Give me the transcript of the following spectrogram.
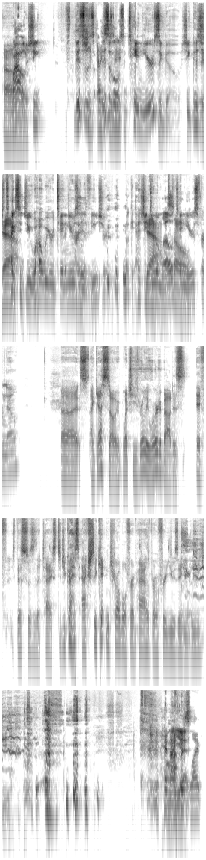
Um, wow, she. This was this is me. also ten years ago. She because she Yeah. texted you while we were ten years in the future. Okay, is she Yeah, doing well ten years from now? Uh, I guess so. What she's really worried about is if this was the text. Did you guys actually get in trouble from Hasbro for using Ouija? And Not I yet. was like,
